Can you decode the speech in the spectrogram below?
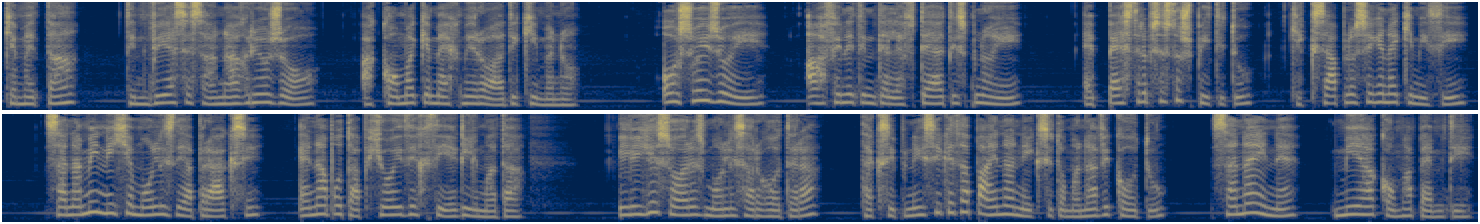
και μετά την βίασε σαν άγριο ζώο, ακόμα και με αιχμηρό αντικείμενο. Όσο η ζωή άφηνε την τελευταία της πνοή, επέστρεψε στο σπίτι του και ξάπλωσε για να κοιμηθεί, σαν να μην είχε μόλις διαπράξει ένα από τα πιο ιδεχθή εγκλήματα. Λίγες ώρες μόλις αργότερα θα ξυπνήσει και θα πάει να ανοίξει το μανάβικό του, σαν να είναι μία ακόμα πέμπτη.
